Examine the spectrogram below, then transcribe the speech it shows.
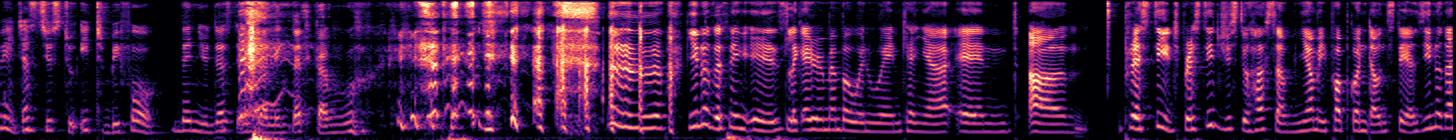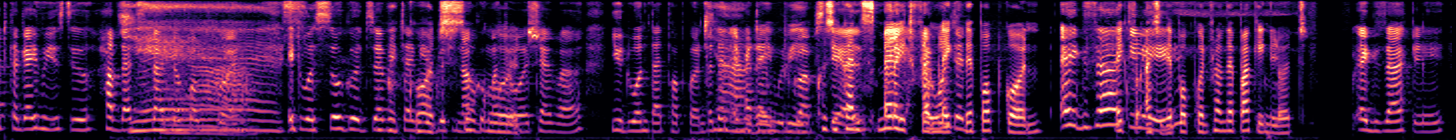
we just used to eat before. Then you just enter like that kavu. no, no, no, no. You know the thing is, like I remember when we were in Kenya and um Prestige, Prestige used to have some yummy popcorn downstairs. You know that guy who used to have that stand of popcorn. It was so good. So Oh every my time God, you go to so Nakumatt or whatever, you'd want that popcorn. But then every Yeah. time we'd go upstairs, Because you can smell like, it from I like wanted- the popcorn, like exactly f- actually the popcorn from the parking lot. Exactly.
